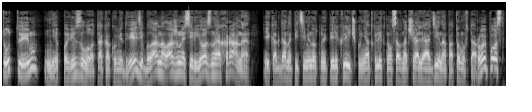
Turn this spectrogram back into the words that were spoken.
тут им не повезло, так как у медведей была налажена серьезная охрана, и когда на пятиминутную перекличку не откликнулся вначале один, а потом и второй пост,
